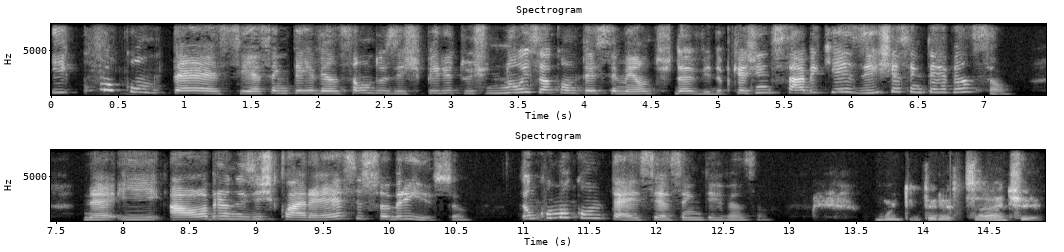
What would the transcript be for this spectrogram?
E como acontece essa intervenção dos espíritos nos acontecimentos da vida? Porque a gente sabe que existe essa intervenção, né? E a obra nos esclarece sobre isso. Então, como acontece essa intervenção? Muito interessante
